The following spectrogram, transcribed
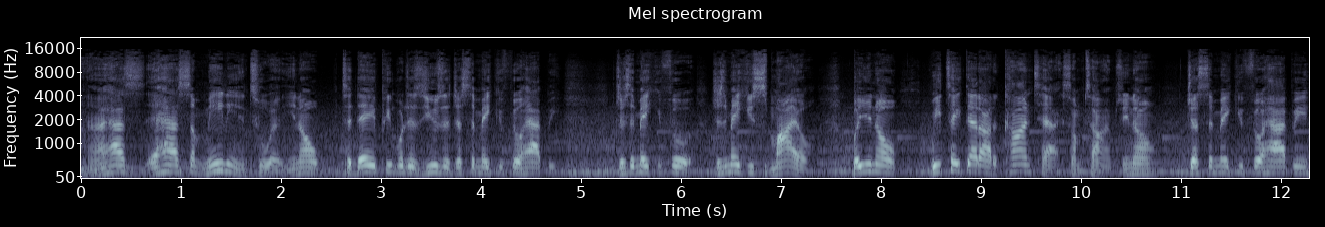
And it has it has some meaning to it. You know, today people just use it just to make you feel happy. Just to make you feel just to make you smile. But you know, we take that out of context sometimes, you know, just to make you feel happy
